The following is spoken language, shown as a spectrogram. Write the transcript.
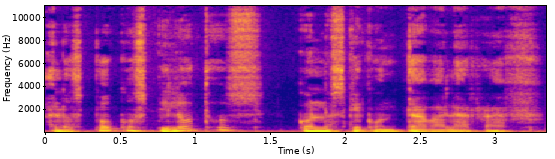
a los pocos pilotos con los que contaba la RAF.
